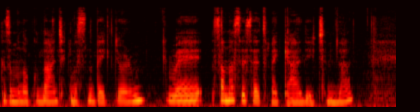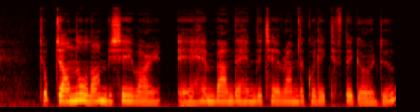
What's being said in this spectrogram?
Kızımın okuldan çıkmasını bekliyorum ve sana ses etmek geldi içimden. Çok canlı olan bir şey var. E, hem bende hem de çevremde kolektifte gördüğüm.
